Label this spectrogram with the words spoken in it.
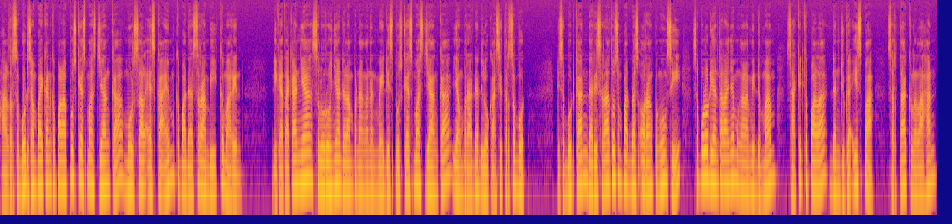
Hal tersebut disampaikan Kepala Puskesmas Jangka, Mursal SKM, kepada Serambi kemarin. Dikatakannya seluruhnya dalam penanganan medis Puskesmas Jangka yang berada di lokasi tersebut – Disebutkan dari 114 orang pengungsi, 10 di antaranya mengalami demam, sakit kepala, dan juga ispa, serta kelelahan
